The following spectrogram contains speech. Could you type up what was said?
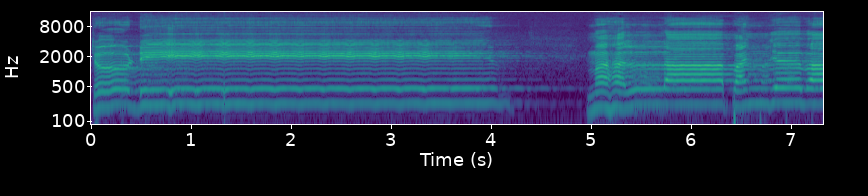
ਟੋਡੀ ਮਹੱਲਾ ਪੰਜਵਾ।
